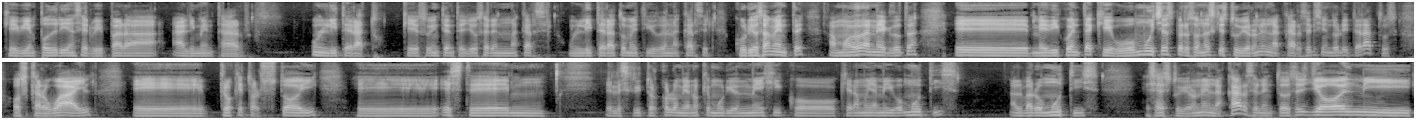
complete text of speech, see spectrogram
que bien podrían servir para alimentar un literato que eso intenté yo ser en una cárcel, un literato metido en la cárcel. Curiosamente, a modo de anécdota, eh, me di cuenta que hubo muchas personas que estuvieron en la cárcel siendo literatos. Oscar Wilde, eh, creo que Tolstoy, eh, este, mm, el escritor colombiano que murió en México, que era muy amigo, Mutis, Álvaro Mutis, esas estuvieron en la cárcel. Entonces yo en mi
